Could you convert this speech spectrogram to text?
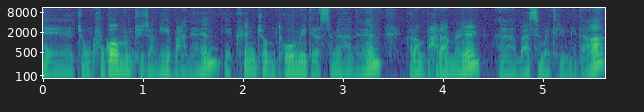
예, 좀 국어문 규정이 많은 예, 큰좀 도움이 되었으면 하는 그런 바람을 아, 말씀을 드립니다.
